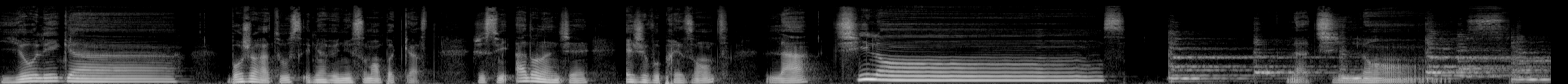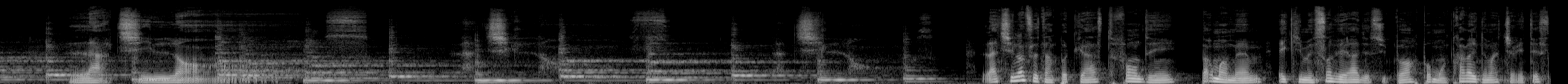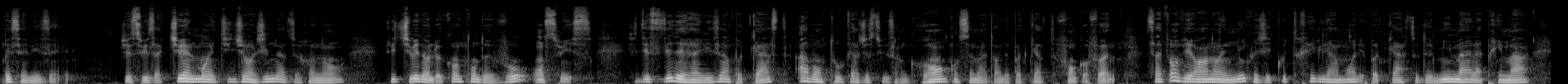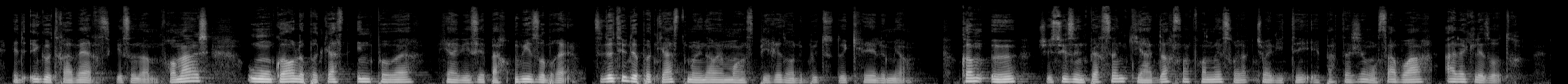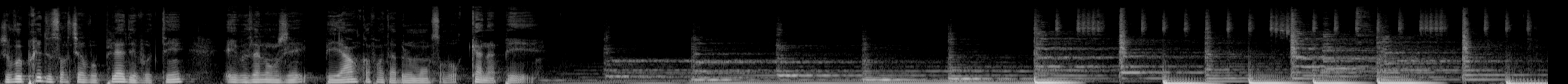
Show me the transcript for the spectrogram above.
Yo les gars Bonjour à tous et bienvenue sur mon podcast. Je suis Adam Lange et je vous présente la chillance. La chillance. La chillance. La chillance. La chillance. La chillance est un podcast fondé par moi-même et qui me servira de support pour mon travail de maturité spécialisé. Je suis actuellement étudiant au gymnase de Renan, situé dans le canton de Vaud, en Suisse. J'ai décidé de réaliser un podcast avant tout car je suis un grand consommateur de podcasts francophones. Ça fait environ un an et demi que j'écoute régulièrement les podcasts de Mima La Prima et de Hugo Travers qui se nomme Fromage ou encore le podcast In Power réalisé par Louise Aubray. Ces deux types de podcasts m'ont énormément inspiré dans le but de créer le mien. Comme eux, je suis une personne qui adore s'informer sur l'actualité et partager mon savoir avec les autres. Je vous prie de sortir vos plaids et vos thés et vous allonger bien confortablement sur vos canapés.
